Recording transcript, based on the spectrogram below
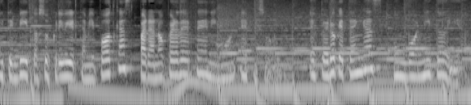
y te invito a suscribirte a mi podcast para no perderte de ningún episodio. Espero que tengas un bonito día.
